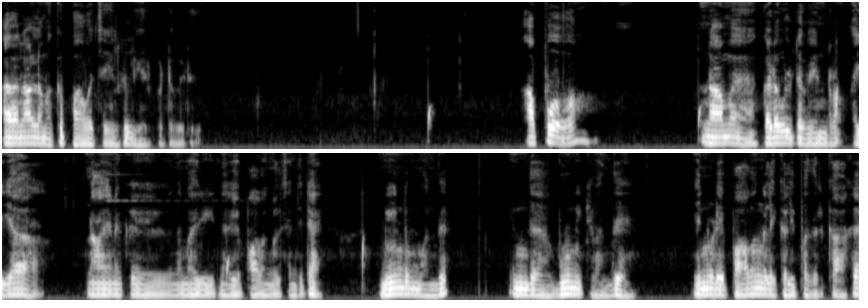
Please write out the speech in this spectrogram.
அதனால் நமக்கு பாவச் செயல்கள் ஏற்பட்டு விடுது. அப்போது நாம் கடவுள்கிட்ட வேண்டுறோம் ஐயா நான் எனக்கு இந்த மாதிரி நிறைய பாவங்கள் செஞ்சுட்டேன். மீண்டும் வந்து இந்த பூமிக்கு வந்து என்னுடைய பாவங்களை கழிப்பதற்காக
